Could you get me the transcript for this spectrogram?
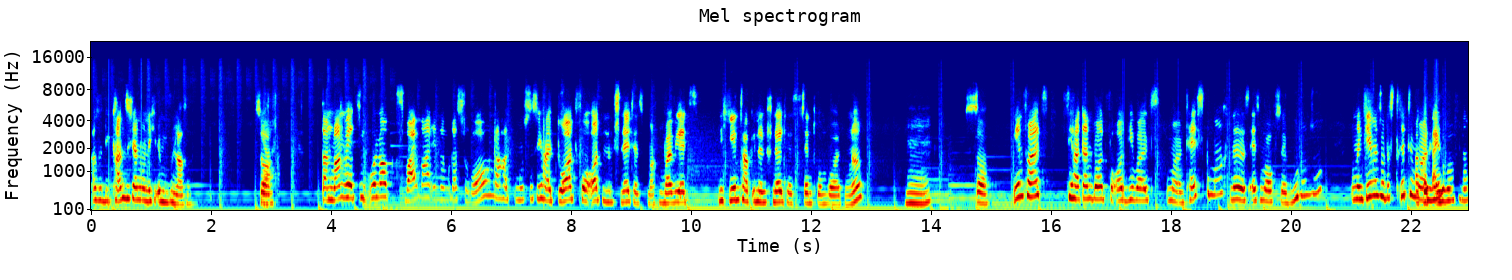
Also, die kann sich ja noch nicht impfen lassen. So. Ja. Dann waren wir jetzt im Urlaub zweimal in einem Restaurant und da hat, musste sie halt dort vor Ort einen Schnelltest machen, weil wir jetzt nicht jeden Tag in ein Schnelltestzentrum wollten, ne? Hm. So. Jedenfalls, sie hat dann dort vor Ort jeweils immer einen Test gemacht, ne? Das Essen war auch sehr gut und so. Und dann gehen wir so das dritte Mal Mal hin. ne?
